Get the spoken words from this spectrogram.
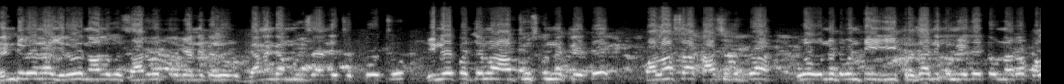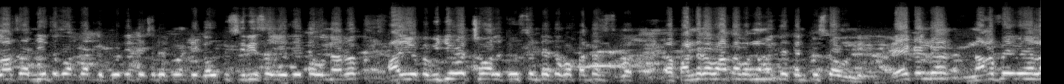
రెండు వేల ఇరవై నాలుగు సార్వత్రిక ఎన్నికలు ఘనంగా ముగిశాయని చెప్పుకోవచ్చు. ఈ నేపథ్యంలో చూసుకున్నట్లయితే పలాస కాశీబుగ్గలో ఉన్నటువంటి ఈ ప్రజానికం ఏదైతే ఉన్నారో పలాస నియోజకవర్గానికి పోటీ చేసినటువంటి గౌతు సిరీస ఏదైతే ఉన్నారో ఆ యొక్క విజయోత్సవాలు చూస్తుంటే ఒక పెద్ద పండగ వాతావరణం అయితే కనిపిస్తూ ఉంది. ఏకంగా నలభై వేల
